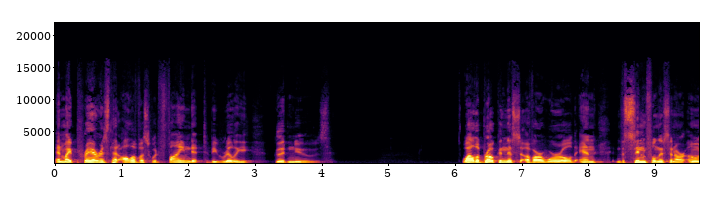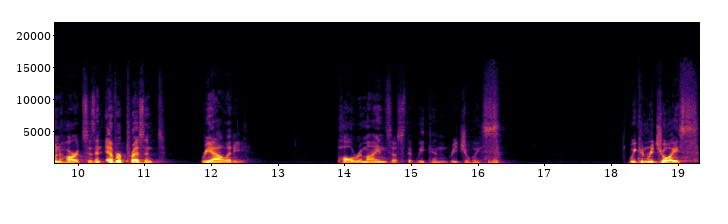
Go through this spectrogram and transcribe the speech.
And my prayer is that all of us would find it to be really good news. While the brokenness of our world and the sinfulness in our own hearts is an ever present reality, Paul reminds us that we can rejoice. We can rejoice.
